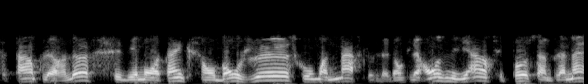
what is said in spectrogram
cette ampleur-là, c'est des montants qui sont bons jusqu'au mois de mars. Donc, le 11 milliards, c'est pas simplement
